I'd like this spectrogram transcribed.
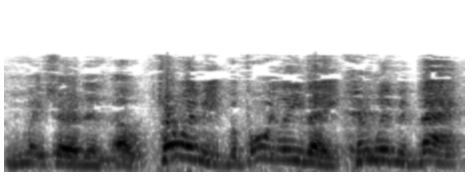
Let me make sure I didn't. Oh, turn with me, before we leave 8, turn with me back.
